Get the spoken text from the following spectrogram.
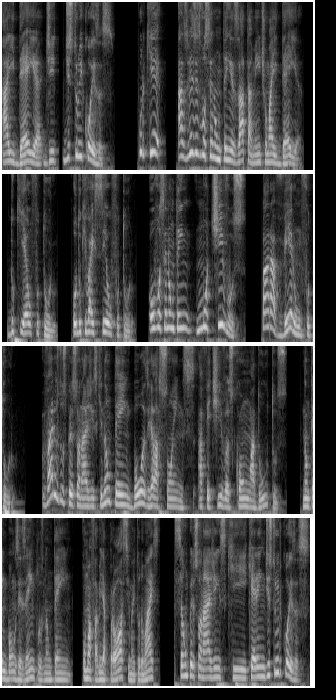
a ideia de destruir coisas. Porque às vezes você não tem exatamente uma ideia do que é o futuro, ou do que vai ser o futuro, ou você não tem motivos para ver um futuro. Vários dos personagens que não têm boas relações afetivas com adultos, não têm bons exemplos, não têm uma família próxima e tudo mais, são personagens que querem destruir coisas,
